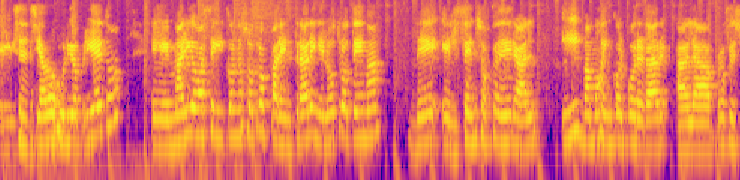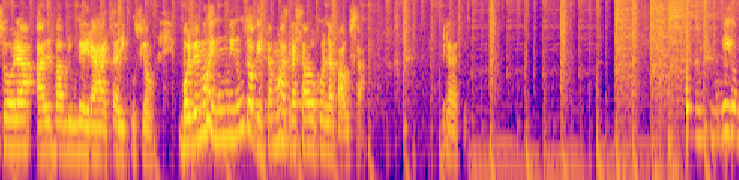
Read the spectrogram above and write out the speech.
el licenciado Julio Prieto. Eh, Mario va a seguir con nosotros para entrar en el otro tema del censo federal y vamos a incorporar a la profesora Alba Bruguera a esta discusión. Volvemos en un minuto que estamos atrasados con la pausa. Gracias. Amigos,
